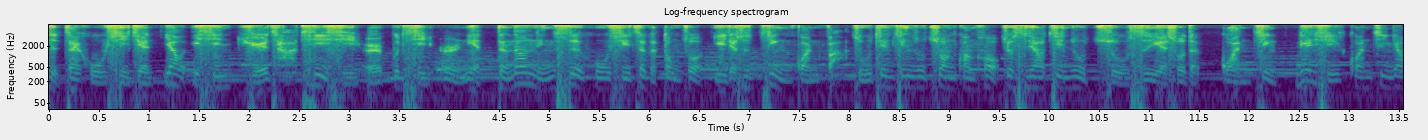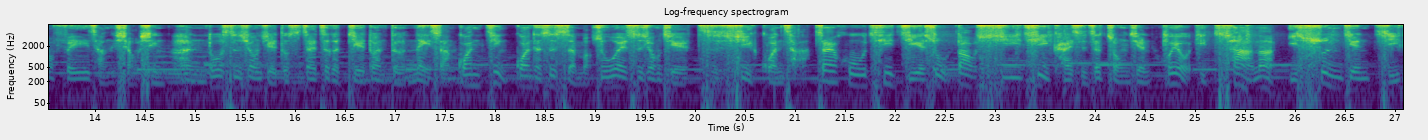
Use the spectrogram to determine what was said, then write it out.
止，在呼吸间要一心觉察气息而不起二念。等到凝视呼吸这个动作，也就是静观法，逐渐进入状况后，就是要进入祖师爷说的。关静练习关静要非常小心，很多师兄姐都是在这个阶段得内伤。关静关的是什么？诸位师兄姐仔细观察，在呼气结束到吸气开始这中间，会有一刹那、一瞬间极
